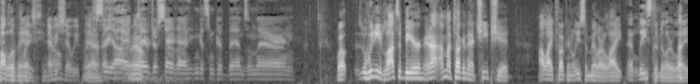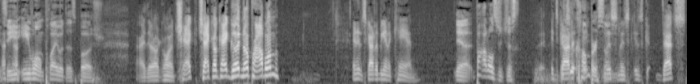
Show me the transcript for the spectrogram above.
special event. place, you know? Every show we play. Yeah. See, uh, game. Well- Dave just said uh, he can get some good bands in there. And Well, we need lots of beer, and I, I'm not talking that cheap shit. I like fucking at least a Miller Lite. At least a Miller Lite. See, he, he won't play with this bush. All right, they're all going check, check. Okay, good, no problem. And it's got to be in a can. Yeah, bottles are just. It's got too cumbersome. listen, it's, it's that's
